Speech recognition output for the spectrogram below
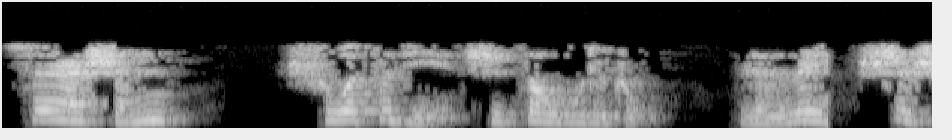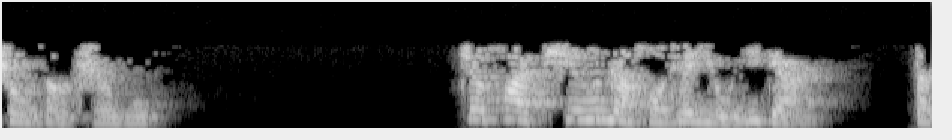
虽然神说自己是造物的主，人类是受造之物，这话听着好像有一点等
